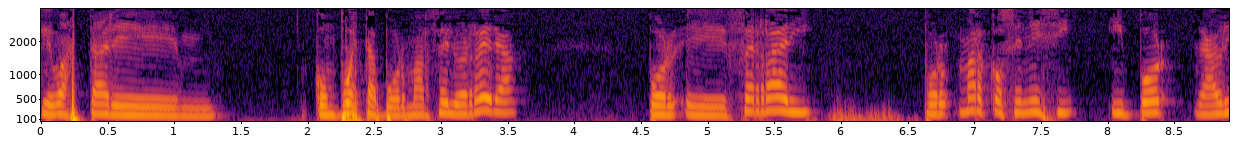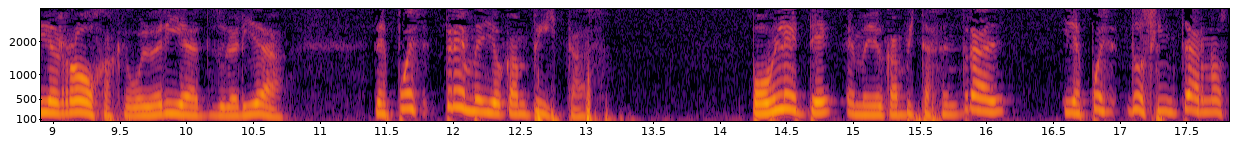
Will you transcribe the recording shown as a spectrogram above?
que va a estar eh, compuesta por Marcelo Herrera, por eh, Ferrari, por Marco Senesi y por Gabriel Rojas, que volvería a titularidad. Después tres mediocampistas, Poblete, el mediocampista central, y después dos internos,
